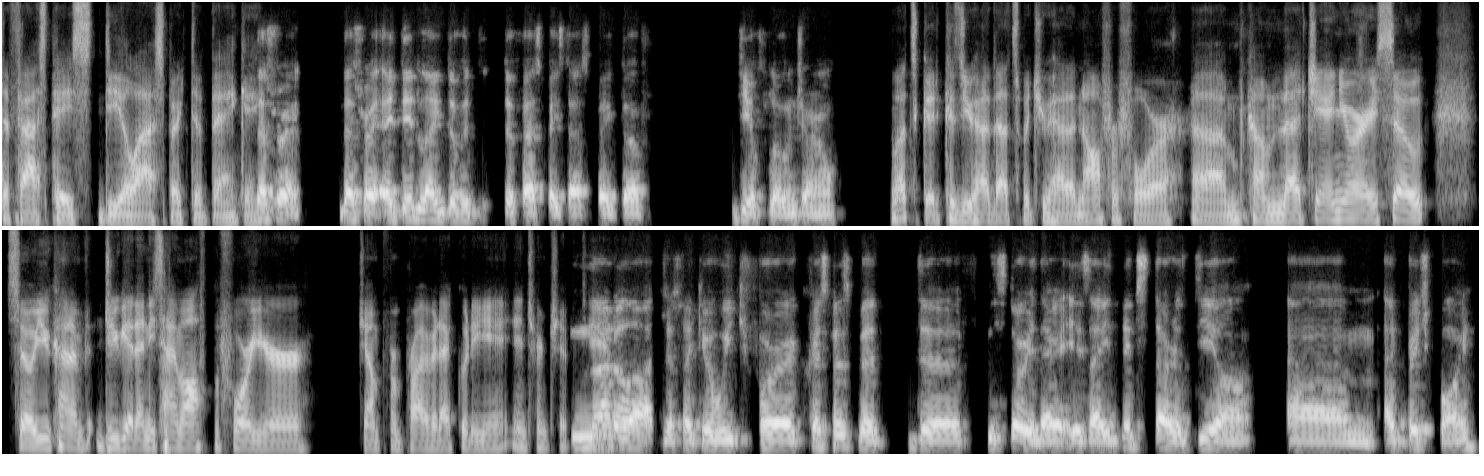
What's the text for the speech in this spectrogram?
the fast-paced deal aspect of banking. That's right. That's right. I did like the, the fast-paced aspect of deal flow in general. Well, that's good because you had that's what you had an offer for um, come that january. So so you kind of do you get any time off before your jump from private equity internship not a lot just like a week for christmas but the, the story there is i did start a deal um, at bridgepoint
